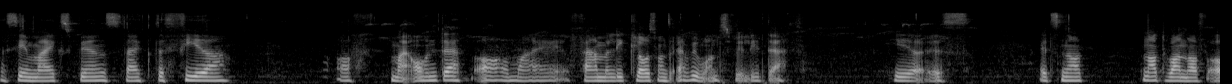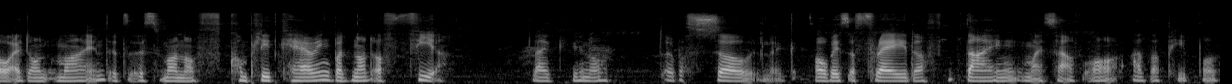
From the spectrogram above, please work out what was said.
I see in my experience, like the fear of my own death or my family, close ones, everyone's really death. Here is, it's not, not one of, oh, I don't mind. It's, it's one of complete caring, but not of fear. Like, you know, I was so like always afraid of dying myself or other people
